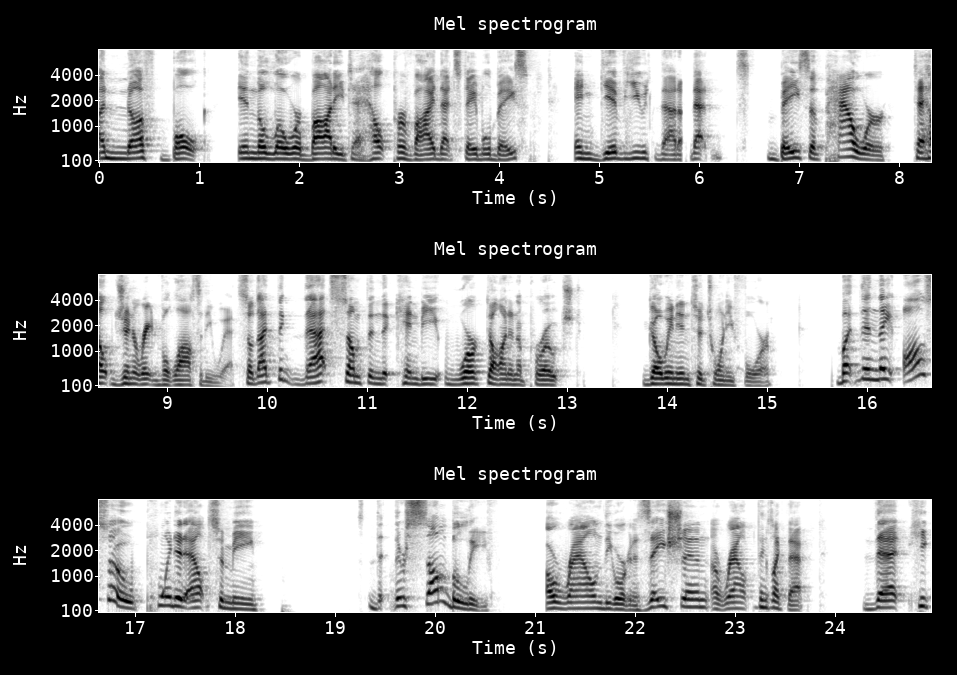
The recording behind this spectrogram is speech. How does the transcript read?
enough bulk in the lower body to help provide that stable base and give you that that base of power to help generate velocity with. So I think that's something that can be worked on and approached going into 24. But then they also pointed out to me that there's some belief around the organization, around things like that, that he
